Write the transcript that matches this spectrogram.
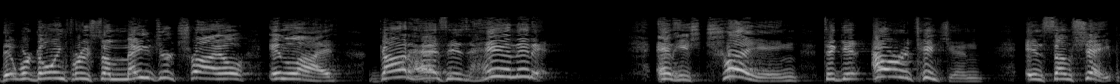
that we're going through some major trial in life, God has his hand in it. And he's trying to get our attention in some shape,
